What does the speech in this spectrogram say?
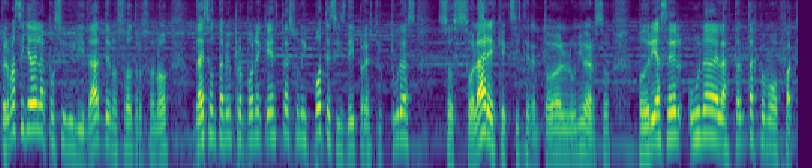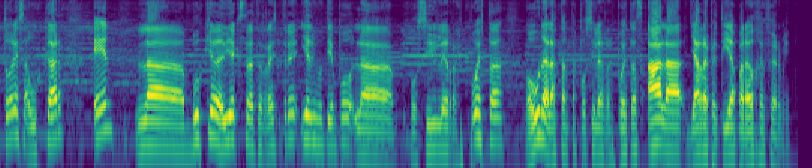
Pero más allá de la posibilidad de nosotros o no, Dyson también propone que esta es una hipótesis de hiperestructuras solares que existen en todo el universo. Podría ser una de las tantas como factores a buscar en la búsqueda de vida extraterrestre y al mismo tiempo la posible respuesta o una de las tantas posibles respuestas a la ya repetida paradoja de Fermi.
